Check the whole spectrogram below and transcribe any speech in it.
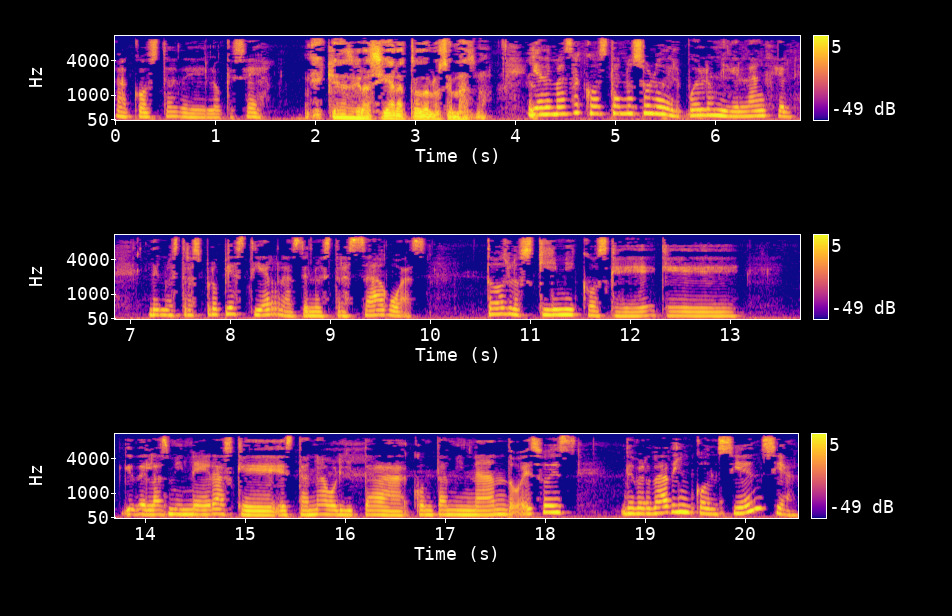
A costa de lo que sea. y hay que desgraciar a todos los demás, ¿no? Y además a costa no solo del pueblo Miguel Ángel, de nuestras propias tierras, de nuestras aguas, todos los químicos que, que, que de las mineras que están ahorita contaminando. Eso es de verdad inconsciencia,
